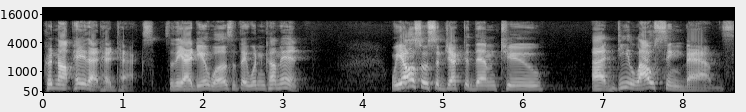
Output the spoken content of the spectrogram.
could not pay that head tax. So the idea was that they wouldn't come in. We also subjected them to uh, delousing baths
